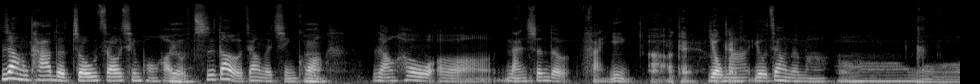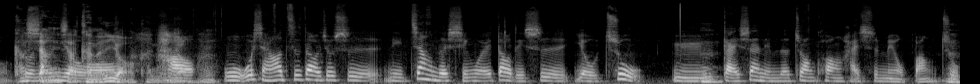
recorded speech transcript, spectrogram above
让他的周遭亲朋好友知道有这样的情况，嗯、然后呃，男生的反应啊，OK，有吗.有这样的吗？哦，我可能有，可能有，可能有。好，嗯、我我想要知道，就是你这样的行为到底是有助与改善你们的状况还是没有帮助？嗯、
